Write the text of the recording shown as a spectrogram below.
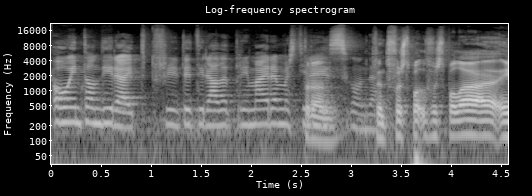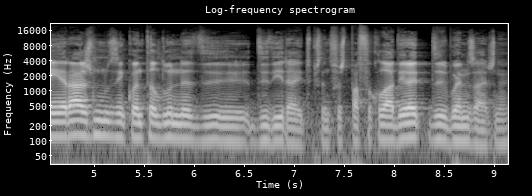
Ou então direito, preferi ter tirado a primeira, mas tirei Pronto. a segunda. Portanto, foste para, foste para lá em Erasmus enquanto aluna de, de Direito. Portanto, foste para a Faculdade de Direito de Buenos Aires, não é?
